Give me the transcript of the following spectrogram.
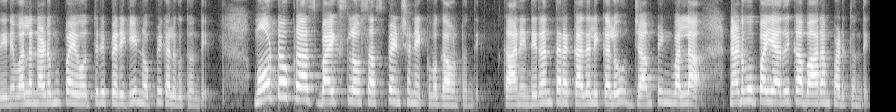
దీనివల్ల నడుముపై ఒత్తిడి పెరిగి నొప్పి కలుగుతుంది. మోటో క్రాస్ బైక్స్లో సస్పెన్షన్ ఎక్కువగా ఉంటుంది. కానీ నిరంతర కదలికలు జంపింగ్ వల్ల నడుముపై అధిక భారం పడుతుంది.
